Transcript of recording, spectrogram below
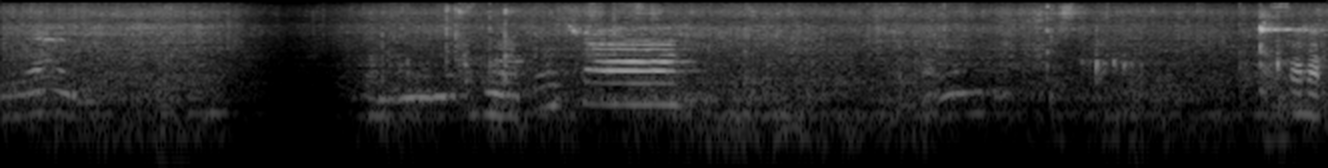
Ayan. Mix natin siya. Sarap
